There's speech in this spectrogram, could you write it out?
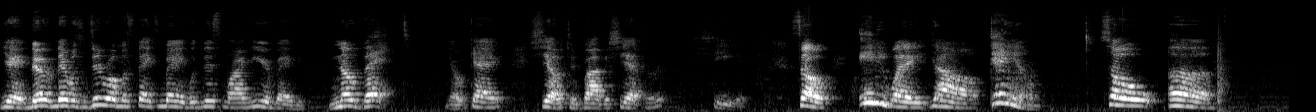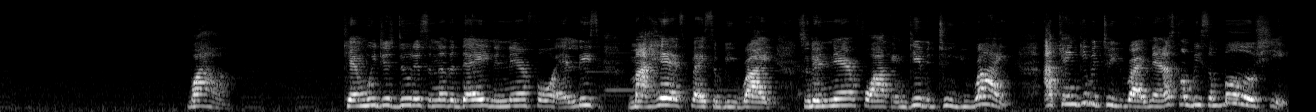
Yeah, there, there was zero mistakes made with this right here, baby. Know that. Okay? Sheltered by the shepherd. Shit. So, anyway, y'all, damn. So, uh, wow. Can we just do this another day? And therefore, at least my headspace will be right. So then, therefore, I can give it to you right. I can't give it to you right now. It's going to be some bullshit.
